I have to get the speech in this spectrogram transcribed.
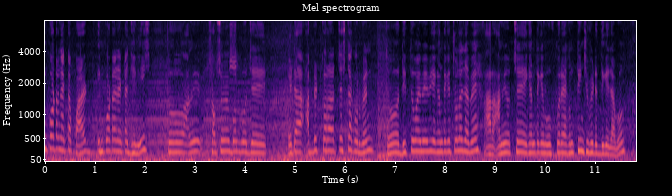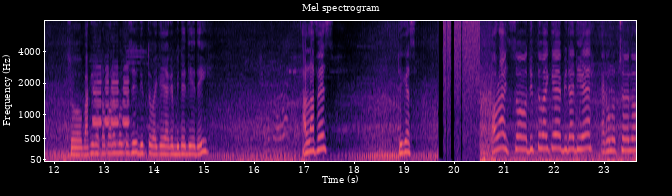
ইম্পর্ট্যান্ট একটা পার্ট ইম্পর্ট্যান্ট একটা জিনিস, তো আমি সবসময় বলব যে এটা আপডেট করার চেষ্টা করবেন। তো দীপ্ত ভাই মেবি এখান থেকে চলে যাবে, আর আমি হচ্ছে এখান থেকে মুভ করে এখন তিনশো ফিটের দিকে যাব। তো বাকি কথা পরে বলতেছি, দীপ্ত ভাইকে আগে বিদায় দিয়ে দিই। আল্লাহ হাফেজ। ঠিক আছে। অলরাইট সো দীপ্ত ভাইকে বিদায় দিয়ে এখন হচ্ছে হলো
